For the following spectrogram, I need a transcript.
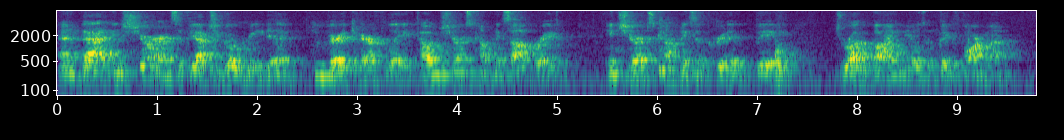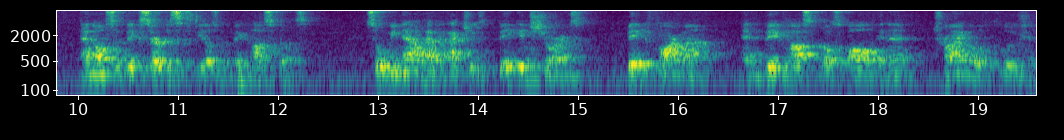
And that insurance, if you actually go read it mm-hmm. very carefully, how insurance companies operate, insurance companies have created big drug buying deals with big pharma and also big services deals with big hospitals. So we now have actually big insurance, big pharma, and big hospitals all in a triangle of collusion.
